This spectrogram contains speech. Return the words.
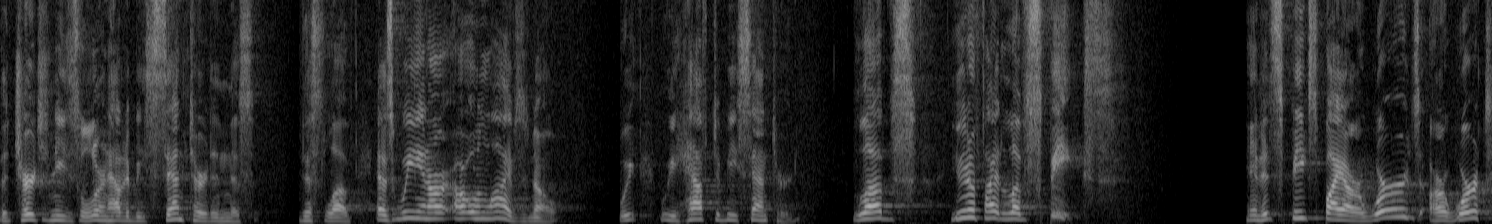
The church needs to learn how to be centered in this, this love. As we in our, our own lives know, we, we have to be centered. Love's, unified love speaks. And it speaks by our words, our works,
